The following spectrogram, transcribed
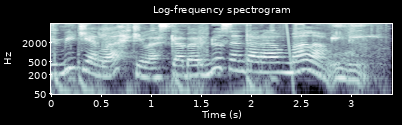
Demikianlah kilas kabar Nusantara malam ini.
